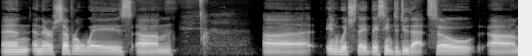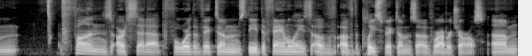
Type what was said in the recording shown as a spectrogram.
and and there are several ways um, uh, in which they they seem to do that. So. Um, funds are set up for the victims, the the families of of the police victims of Robert Charles. Um,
